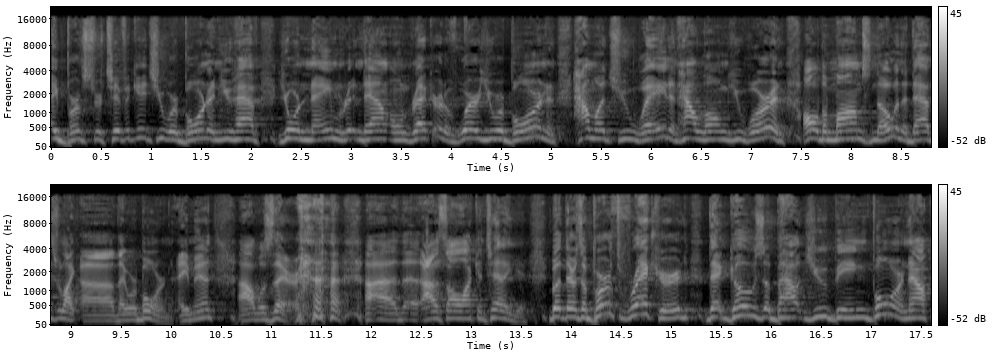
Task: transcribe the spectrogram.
a birth certificate. You were born and you have your name written down on record of where you were born and how much you weighed and how long you were. And all the moms know, and the dads are like, uh, they were born. Amen. I was there. that's all I can tell you. But there's a birth record that goes about you being born. Now,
